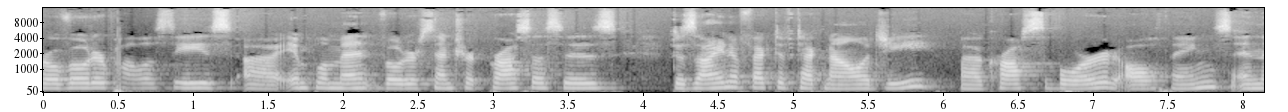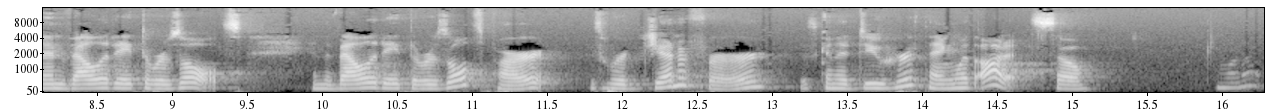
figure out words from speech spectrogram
pro voter policies, uh, implement voter centric processes, design effective technology uh, across the board, all things, and then validate the results. And the validate the results part is where Jennifer is going to do her thing with audits. So come on up.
